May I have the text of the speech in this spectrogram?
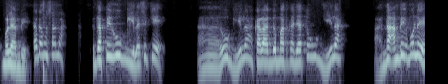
boleh ambil. Tak ada masalah. Tetapi rugilah sikit. Ha, rugilah. Kalau harga emas tengah jatuh, rugilah. Ha, nak ambil boleh.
